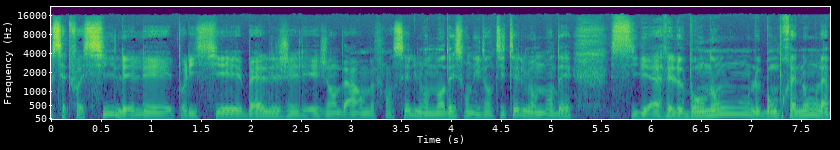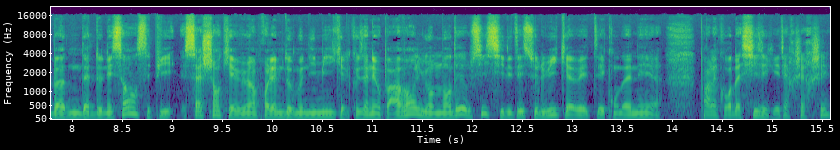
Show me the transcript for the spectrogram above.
cette fois-ci, les, les policiers belges et les gendarmes français lui ont demandé son identité, lui ont demandé s'il avait le bon nom, le bon prénom, la bonne date de naissance. Et puis, sachant qu'il y avait eu un problème d'homonymie quelques années auparavant, ils lui ont demandé aussi s'il était celui qui avait été condamné euh, par la cour d'assises et qui était recherché.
